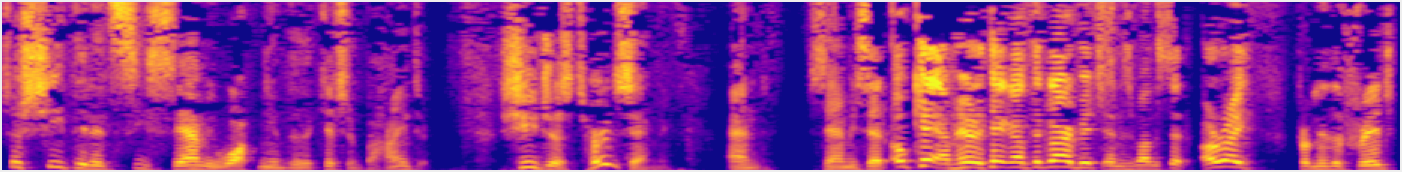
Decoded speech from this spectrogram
So she didn't see Sammy walking into the kitchen behind her. She just heard Sammy. And Sammy said, okay, I'm here to take out the garbage. And his mother said, all right. From in the fridge,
